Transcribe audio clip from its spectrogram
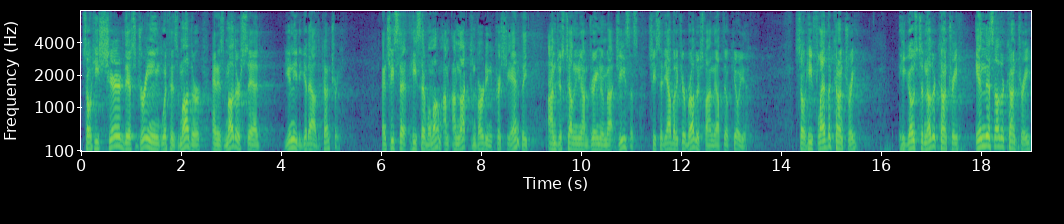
So he shared this dream with his mother, and his mother said, You need to get out of the country. And she said, he said, Well, Mom, I'm, I'm not converting to Christianity. I'm just telling you I'm dreaming about Jesus. She said, Yeah, but if your brothers find out, they'll kill you. So he fled the country. He goes to another country. In this other country,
